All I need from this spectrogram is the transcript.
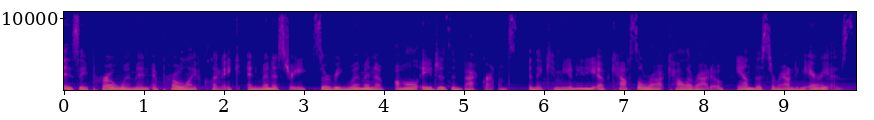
is a pro women and pro life clinic and ministry serving women of all ages and backgrounds in the community of Castle Rock, Colorado, and the surrounding areas.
